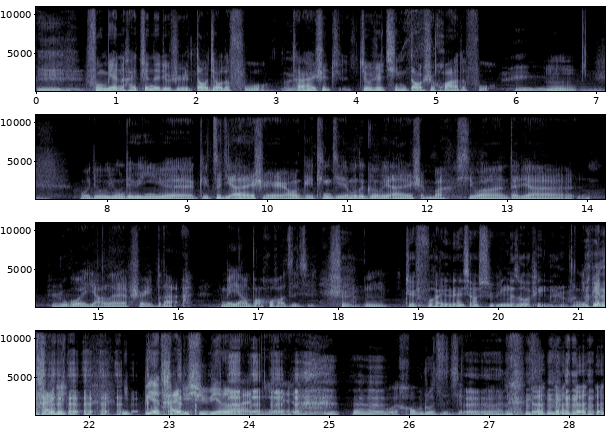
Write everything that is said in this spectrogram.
嗯，封面呢还真的就是道教的符，他还是就是请道士画的符。嗯，我就用这个音乐给自己安安神，然后给听节目的各位安安神吧。希望大家如果阳了事儿也不大，没阳保护好自己。是，嗯，这幅还有点像徐冰的作品呢，是吧？你别抬举，你别抬举徐冰了，你我 hold 不住自己了。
